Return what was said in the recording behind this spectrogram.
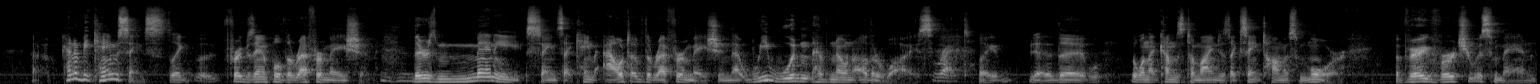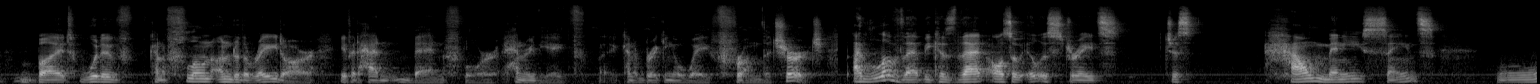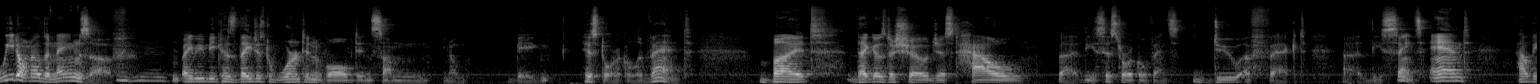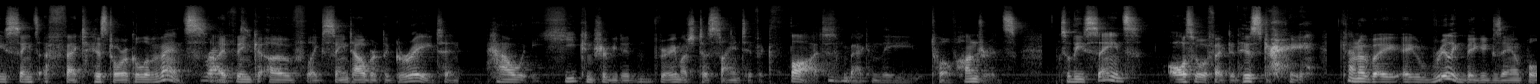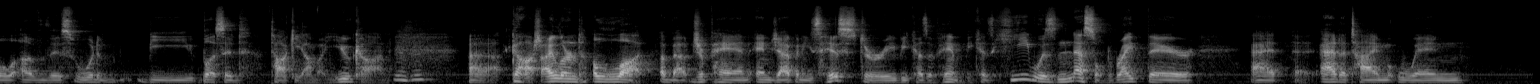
kind of became saints. Like, for example, the Reformation. Mm-hmm. There's many saints that came out of the Reformation that we wouldn't have known otherwise. Right. Like uh, the the one that comes to mind is like Saint Thomas More, a very virtuous man, but would have kind of flown under the radar if it hadn't been for Henry VIII kind of breaking away from the church. I love that because that also illustrates just how many saints we don't know the names of. Mm-hmm. Maybe because they just weren't involved in some, you know, big historical event. But that goes to show just how uh, these historical events do affect uh, these saints. And how these saints affect historical events. Right. I think of like Saint Albert the Great and how he contributed very much to scientific thought mm-hmm. back in the 1200s. So these saints also affected history. kind of a, a really big example of this would be Blessed Takayama Ukon. Mm-hmm. Uh, gosh, I learned a lot about Japan and Japanese history because of him, because he was nestled right there at at a time when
